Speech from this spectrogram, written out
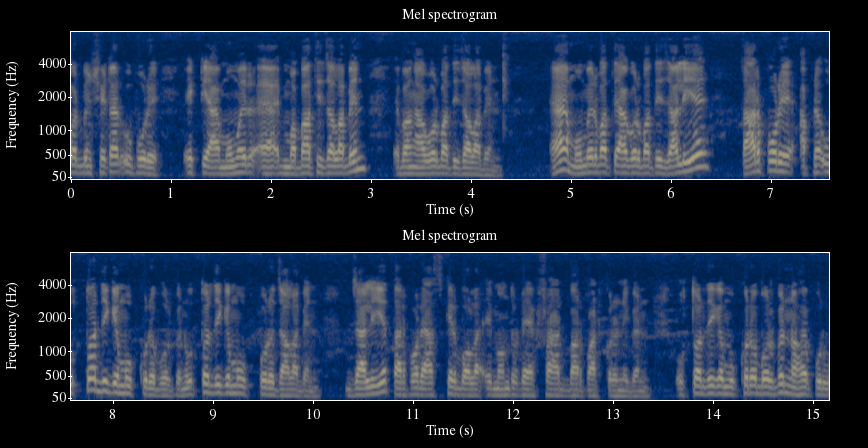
করবেন, সেটার উপরে একটি মোমের বাতি জ্বালাবেন এবং আগরবাতি জ্বালাবেন। হ্যাঁ মোমের বাতি, আগরবাতি জ্বালিয়ে তারপরে আপনার উত্তর দিকে মুখ করে বলবেন, উত্তর দিকে মুখ করে জ্বালাবেন। জ্বালিয়ে তারপরে আজকের বলা এই মন্ত্রটা একশো আট বার পাঠ করে নেবেন। উত্তর দিকে মুখ করে বসবেন না হয় পূর্ব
